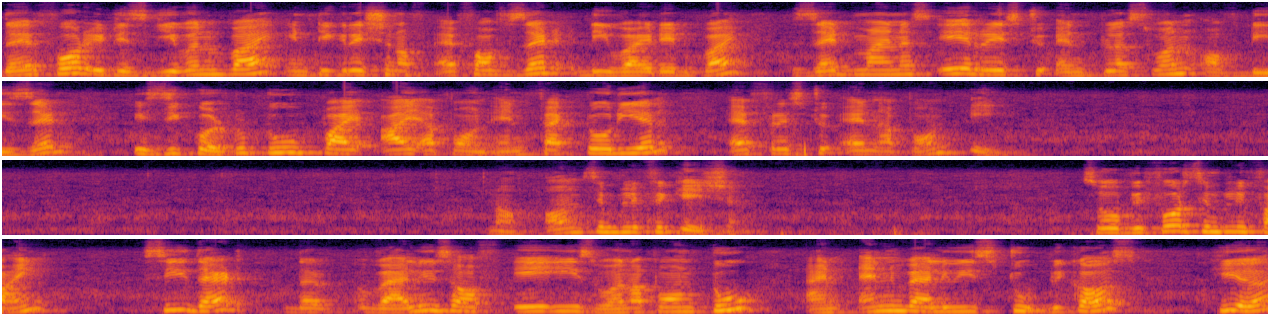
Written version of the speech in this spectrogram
therefore it is given by integration of f of z divided by z minus a raised to n plus 1 of dz is equal to 2 pi i upon n factorial f raised to n upon a. Now on simplification. So before simplifying see that the values of a is 1 upon 2 and n value is 2 because here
